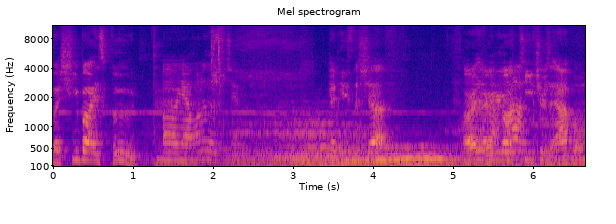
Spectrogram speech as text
But she buys food, Oh yeah, one of those two. and he's the chef. All right, What I'm gonna go about with teacher's apple.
